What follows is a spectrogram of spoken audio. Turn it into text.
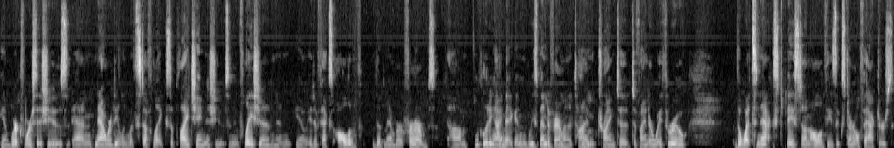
you know workforce issues and now we're dealing with stuff like supply chain issues and inflation and you know it affects all of the member firms um, including imeg and we spend a fair amount of time trying to, to find our way through the what's next based on all of these external factors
